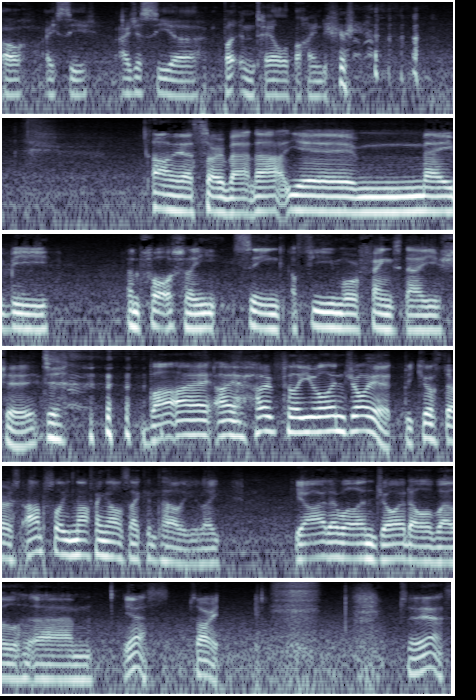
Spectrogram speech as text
oh, I see. I just see a button tail behind here. Oh yeah, sorry about that. You may be unfortunately seeing a few more things that you should. but I, I hopefully you will enjoy it because there's absolutely nothing else I can tell you. Like you either will enjoy it or well um yes. Sorry. So yes,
